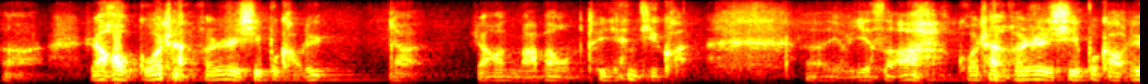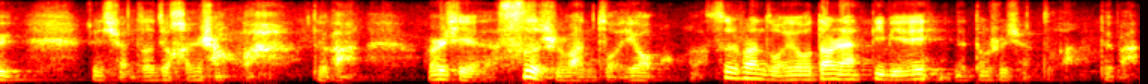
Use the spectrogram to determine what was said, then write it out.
啊，然后国产和日系不考虑啊，然后麻烦我们推荐几款。呃，有意思啊，国产和日系不考虑，这选择就很少了，对吧？而且四十万左右啊，四十万左右，当然 BBA 那都是选择，对吧？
